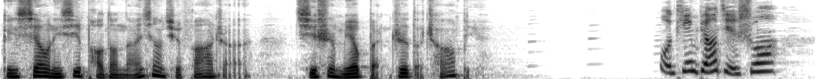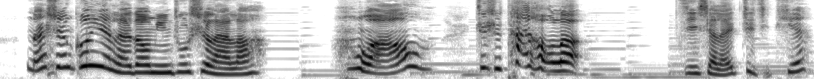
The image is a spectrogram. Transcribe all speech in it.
跟萧林熙跑到南巷去发展，其实没有本质的差别。我听表姐说，男神哥也来到明珠市来了。哇哦，真是太好了！接下来这几天，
